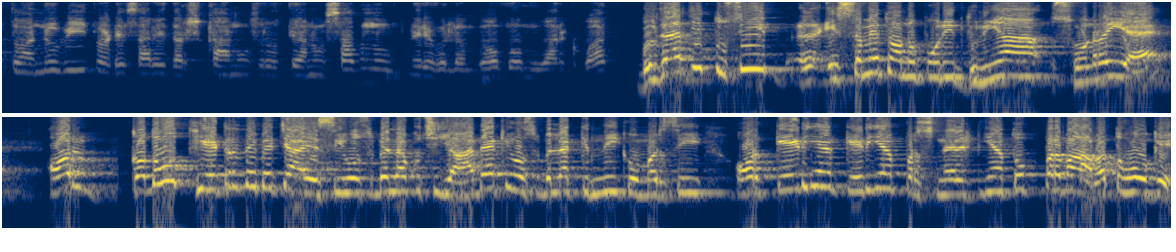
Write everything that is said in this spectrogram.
ਤੁਹਾਨੂੰ ਵੀ ਤੁਹਾਡੇ ਸਾਰੇ ਦਰਸ਼ਕਾਂ ਨੂੰ ਸਰੋਤਿਆਂ ਨੂੰ ਸਭ ਨੂੰ ਮੇਰੇ ਵੱਲੋਂ ਬਹੁਤ ਬਹੁਤ ਮੁਬਾਰਕਬਾਦ। ਗੁਲਜ਼ਾਰ ਜੀ ਤੁਸੀਂ ਇਸ ਸਮੇਂ ਤੁਹਾਨੂੰ ਪੂਰੀ ਦੁਨੀਆ ਸੁਣ ਰਹੀ ਹੈ ਔਰ ਕਦੋਂ ਥੀਏਟਰ ਦੇ ਵਿੱਚ ਆਏ ਸੀ? ਉਸ ਵੇਲੇ ਕੁਝ ਯਾਦ ਹੈ ਕਿ ਉਸ ਵੇਲੇ ਕਿੰਨੀ ਕੁ ਉਮਰ ਸੀ ਔਰ ਕਿਹੜੀਆਂ-ਕਿਹੜੀਆਂ ਪਰਸਨੈਲਿਟੀਆਂ ਤੋਂ ਪ੍ਰਭਾਵਿਤ ਹੋ ਕੇ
